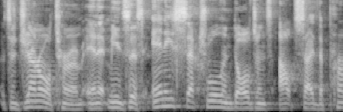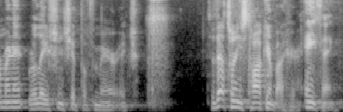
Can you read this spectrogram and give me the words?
It's a general term, and it means this any sexual indulgence outside the permanent relationship of marriage. So that's what he's talking about here. Anything.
